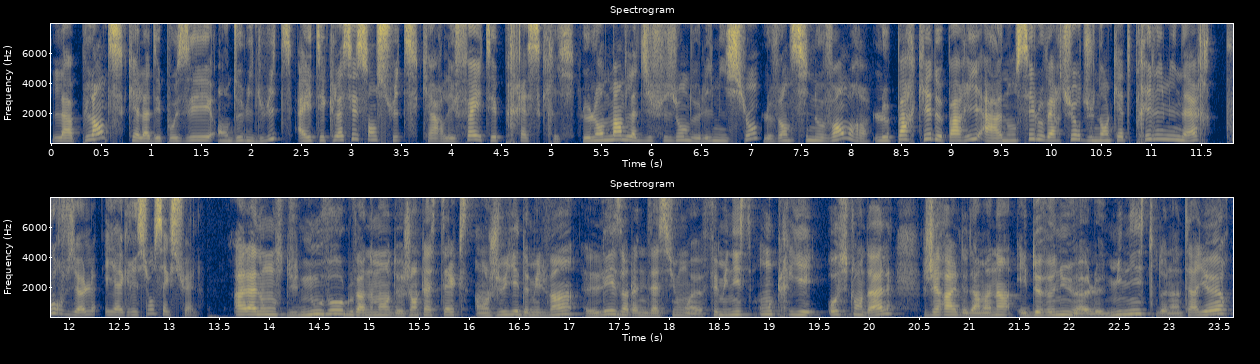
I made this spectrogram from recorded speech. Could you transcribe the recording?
La plainte qu'elle a déposée en 2008 a été classée sans suite car les faits étaient prescrits. Le lendemain de la diffusion de l'émission, le 26 novembre, le parquet de Paris a annoncé l'ouverture d'une enquête préliminaire pour viol et agression sexuelle. À l'annonce du nouveau gouvernement de Jean Castex en juillet 2020, les organisations euh, féministes ont crié au scandale. Gérald Darmanin est devenu euh, le ministre de l'Intérieur.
